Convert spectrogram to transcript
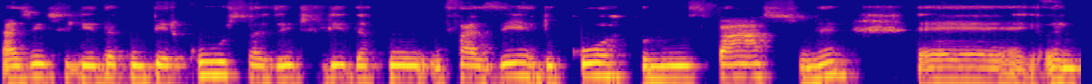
A gente lida com percurso, a gente lida com o fazer do corpo num espaço, né? É, em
